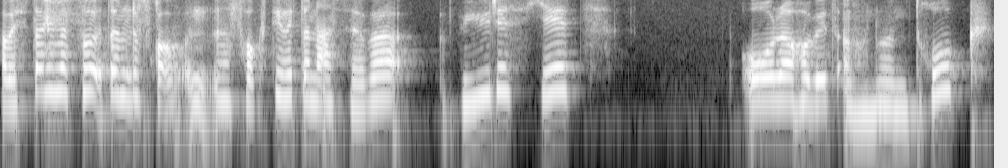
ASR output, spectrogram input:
Aber es ist dann immer so, dann, frag, dann fragst du dich halt dann auch selber, will ich das jetzt? Oder habe ich jetzt einfach nur einen Druck?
